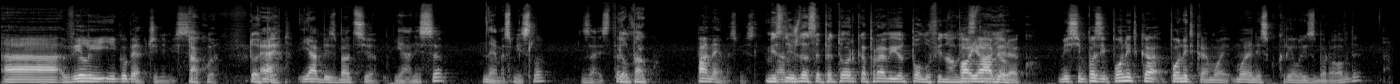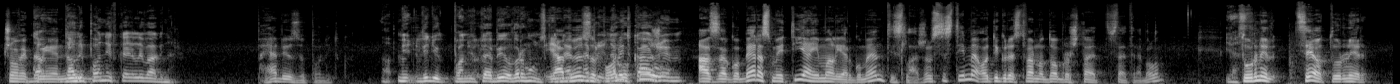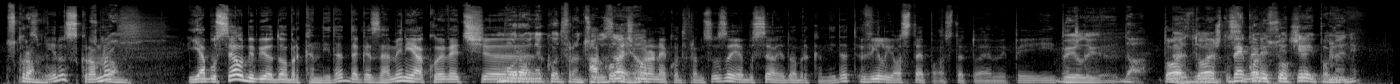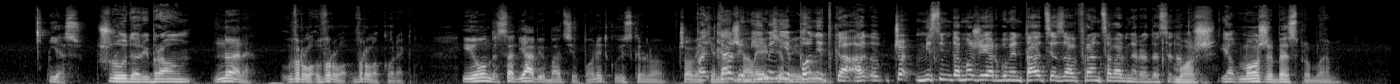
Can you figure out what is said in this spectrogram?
a, Vili i Gobert, čini mi se. Tako je, to je E, pet. ja bi izbacio Janisa, nema smisla, zaista. Jel tako? Pa nema smisla. Misliš da se petorka pravi od polufinalista? Pa ja bih rekao. Mislim, pazi, Ponitka, Ponitka je moj, moje nisko krilo izbora ovde. Čovek koji je... Da, da li ni- Ponitka ili Wagner? Pa ja bi uzeo Ponitku. Mi, vidi, Ponitka je bio vrhunski. Ja ne, bi uzeo ne, Ponitku, kažem, a za Gobera smo i ti ja imali argument i slažem se s time. Odigrao je stvarno dobro šta je, šta je trebalo. Jeste. Turnir, ceo turnir, Skromno. Minus, skromno. Skromno. Jabusel bi bio dobar kandidat da ga zameni ako je već... e, Morao neko od Francuza, Ako već jel? mora neko od Francuza, Jabusel je dobar kandidat. Vili ostaje, pa ostaje, to je MVP i bili, da. To je- to je što se Bekovi su okej po meni. jesu. Schroeder i Brown, Ne, ne, vrlo, vrlo, vrlo korektno. I onda sad ja bi ubacio ponitku, iskreno čovjek Pa je na, kažem, na ime leđima nije izveo. ponitka, a čak, mislim da može i argumentacija za Franca Wagnera da se napravi. Može, Jel? može bez problema.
